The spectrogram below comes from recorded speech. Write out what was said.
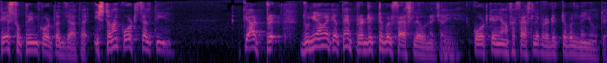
केस सुप्रीम कोर्ट तक जाता है। इस तरह कोर्ट चलती हैं। क्या दुनिया में कहते हैं प्रडिक्टेबल फैसले होने चाहिए। कोर्ट के यहाँ पे फैसले प्रडिक्टेबल नहीं होते।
